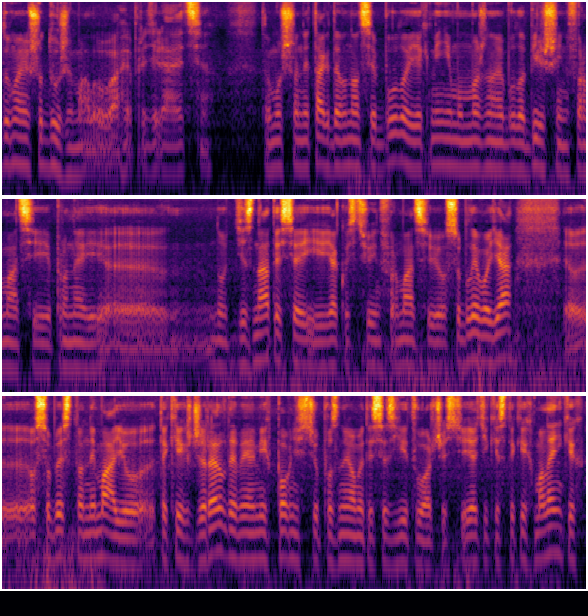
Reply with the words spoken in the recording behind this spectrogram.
Думаю, що дуже мало уваги приділяється. Тому що не так давно це було, як мінімум, можна було більше інформації про неї е, ну, дізнатися і якось цю інформацію. Особливо я е, особисто не маю таких джерел, де я міг повністю познайомитися з її творчістю. Я тільки з таких маленьких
